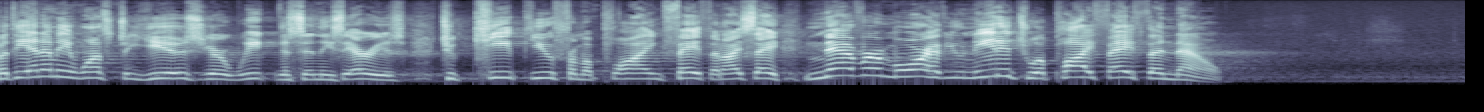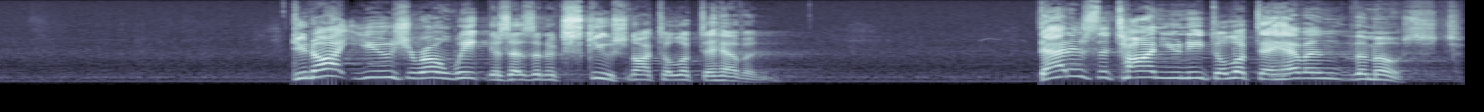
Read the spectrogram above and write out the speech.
But the enemy wants to use your weakness in these areas to keep you from applying faith. And I say, never more have you needed to apply faith than now. Do not use your own weakness as an excuse not to look to heaven. That is the time you need to look to heaven the most.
